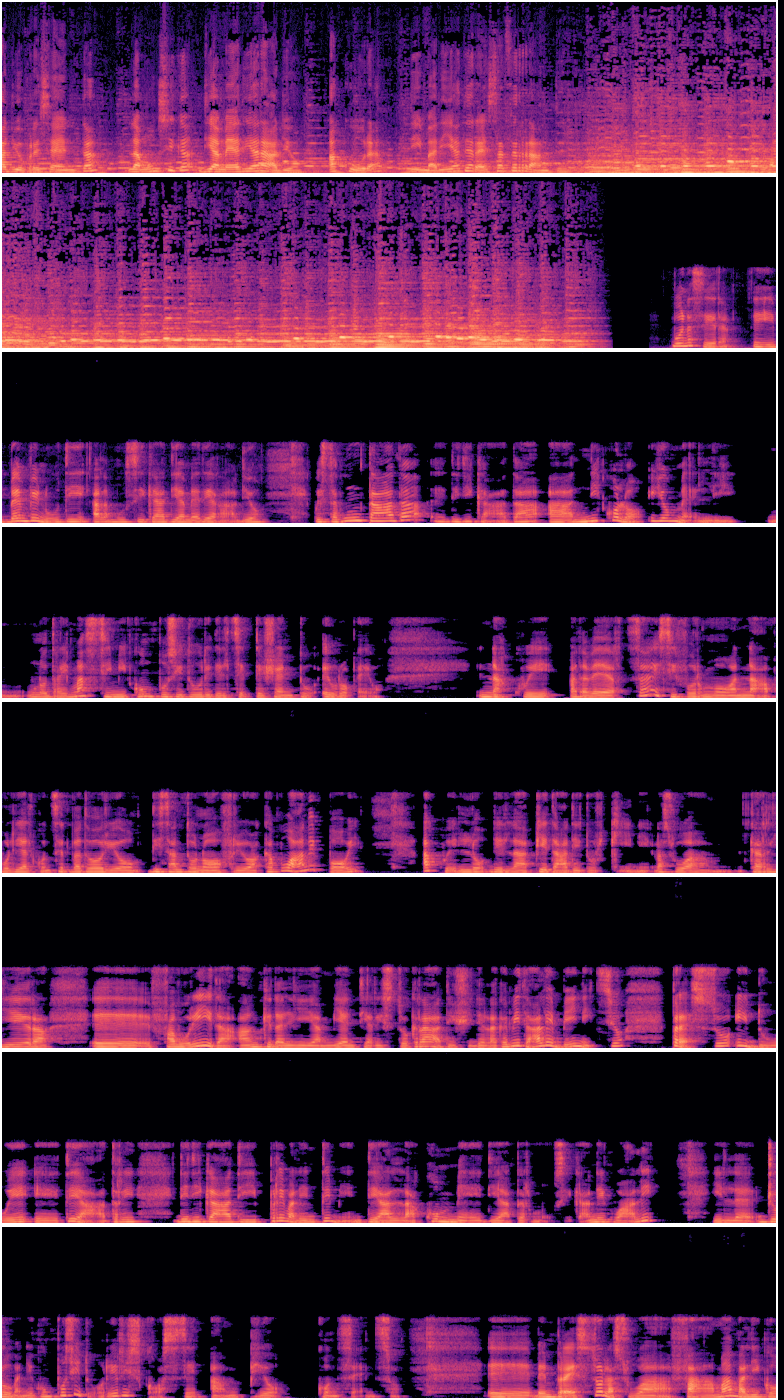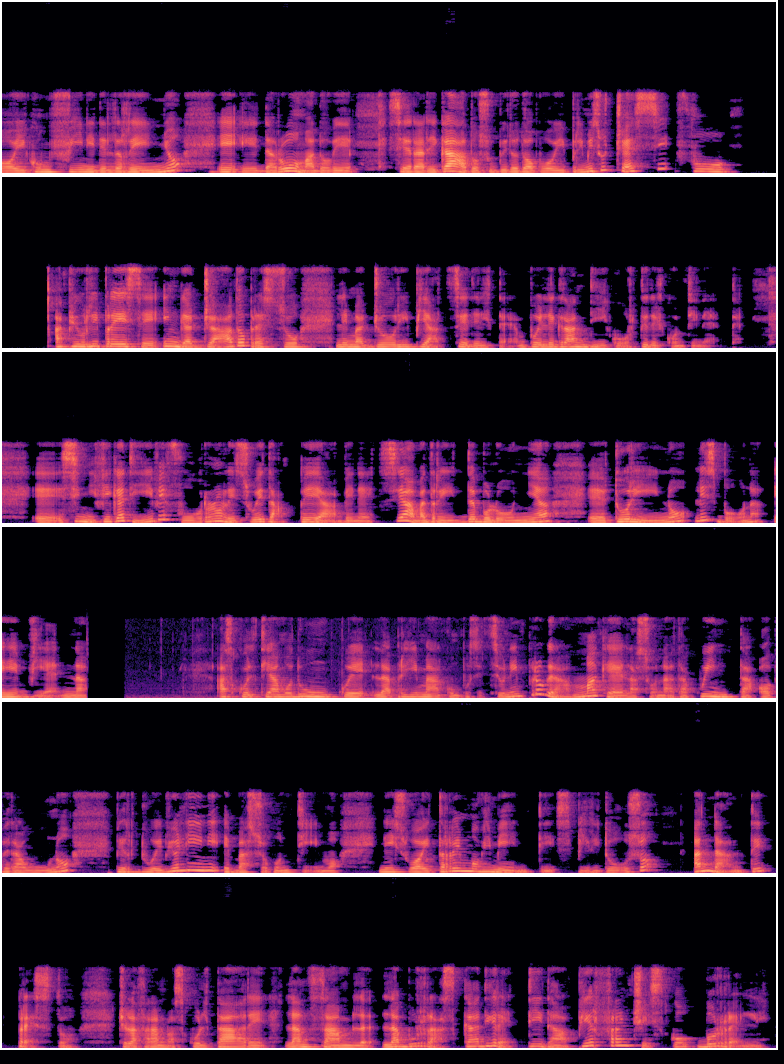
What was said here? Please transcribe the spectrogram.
Radio presenta la musica di Ameria Radio, a cura di Maria Teresa Ferrante. Buonasera e benvenuti alla musica di Ameria Radio. Questa puntata è dedicata a Niccolò Iomelli, uno tra i massimi compositori del Settecento europeo. Nacque ad Aversa e si formò a Napoli al Conservatorio di Sant'Onofrio a Capuano e poi a quello della Pietà dei Turchini. La sua carriera eh, favorita anche dagli ambienti aristocratici della capitale ebbe inizio presso i due eh, teatri dedicati prevalentemente alla commedia per musica, nei quali il giovane compositore riscosse ampio consenso. Eh, ben presto la sua fama valicò i confini del regno e, e da Roma, dove si era recato subito dopo i primi successi, fu a più riprese ingaggiato presso le maggiori piazze del tempo e le grandi corti del continente. Eh, significative furono le sue tappe a Venezia, Madrid, Bologna, eh, Torino, Lisbona e Vienna. Ascoltiamo dunque la prima composizione in programma che è la sonata quinta opera 1 per due violini e basso continuo nei suoi tre movimenti spiritoso, andante, presto. Ce la faranno ascoltare l'ensemble La Burrasca diretti da Pierfrancesco Borrelli.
